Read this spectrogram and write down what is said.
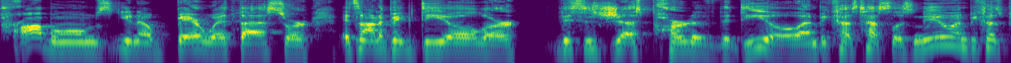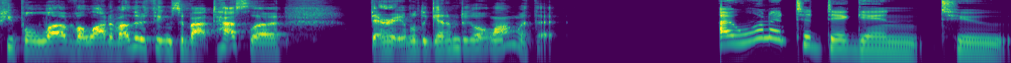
problems, you know, bear with us or it's not a big deal or this is just part of the deal and because Tesla's new and because people love a lot of other things about Tesla, they're able to get them to go along with it. I wanted to dig into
